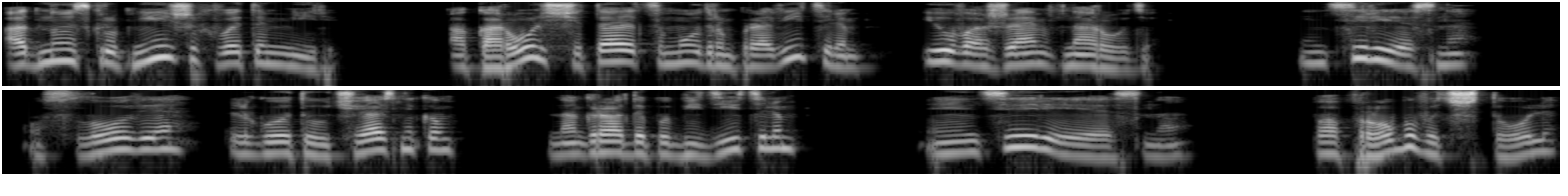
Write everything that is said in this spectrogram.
одно из крупнейших в этом мире. А король считается мудрым правителем и уважаем в народе. Интересно. Условия, льготы участникам, награды победителям. Интересно. Попробовать, что ли?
